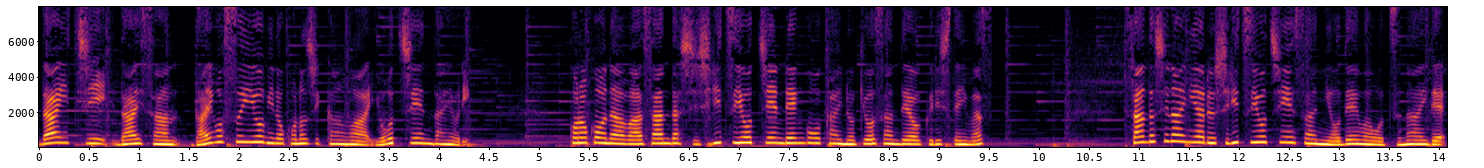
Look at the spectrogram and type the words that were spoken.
第1、第3、第5水曜日のこの時間は幼稚園だより。このコーナーは三田市私立幼稚園連合会の協賛でお送りしています。三田市内にある私立幼稚園さんにお電話をつないで、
